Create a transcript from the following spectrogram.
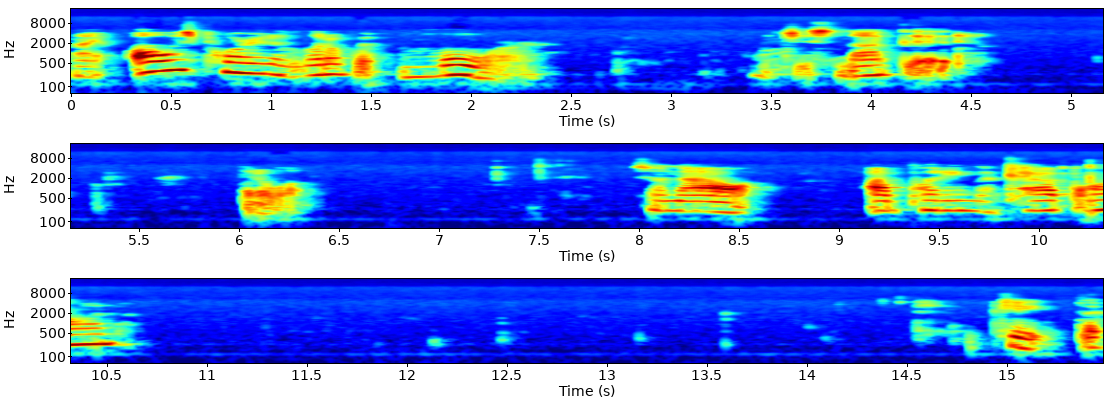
and I always pour it a little bit more, which is not good. But oh well. So now I'm putting the cap on. Okay, the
